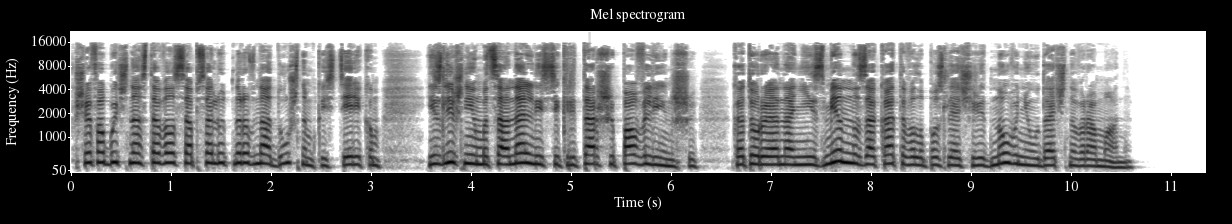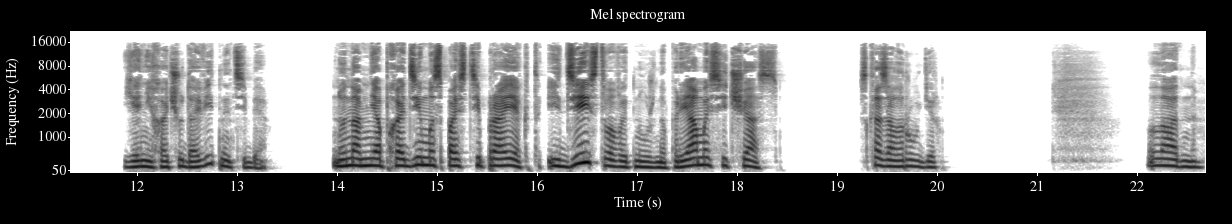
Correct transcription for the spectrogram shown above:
Шеф обычно оставался абсолютно равнодушным к истерикам излишне эмоциональной секретарши Павлинши, которую она неизменно закатывала после очередного неудачного романа. «Я не хочу давить на тебя, но нам необходимо спасти проект, и действовать нужно прямо сейчас», сказал Ругер. Ладно,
